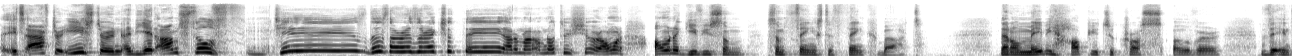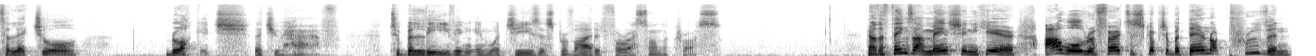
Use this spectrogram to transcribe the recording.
it's after Easter and, and yet I'm still, geez, this a resurrection thing. I don't know, I'm not too sure. I want, I want to give you some, some things to think about that'll maybe help you to cross over the intellectual blockage that you have to believing in what Jesus provided for us on the cross. Now, the things I mention here, I will refer to Scripture, but they're not proven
